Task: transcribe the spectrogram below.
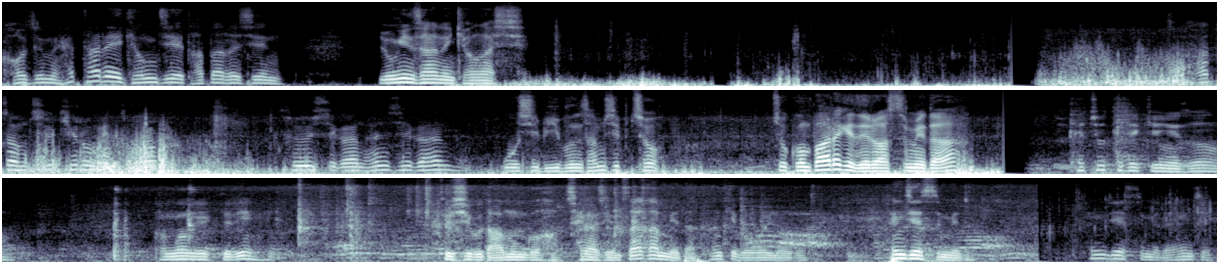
거즘 해탈의 경지에 다다르신 용인 사는 경아 씨. 4.7km 소요 시간 1시간 52분 30초. 조금 빠르게 내려왔습니다. 태초 트레킹에서 관광객들이 드시고 남은 거 제가 지금 싸갑니다. 한 끼 먹으려고. 행지했습니다. 행지했습니다. 행지.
